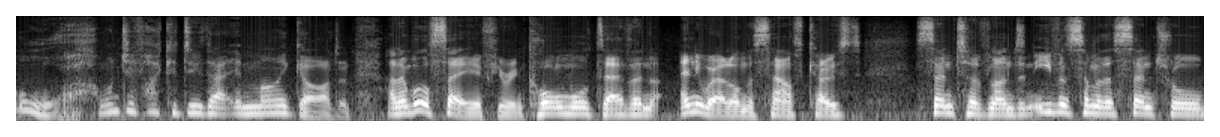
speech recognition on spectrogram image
oh, I wonder if I could do that in my garden. And I will say, if you're in Cornwall, Devon, anywhere along the south coast, centre of London, even some of the central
